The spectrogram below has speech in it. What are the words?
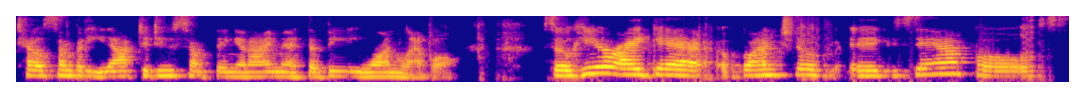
tell somebody not to do something and I'm at the B1 level. So here I get a bunch of examples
